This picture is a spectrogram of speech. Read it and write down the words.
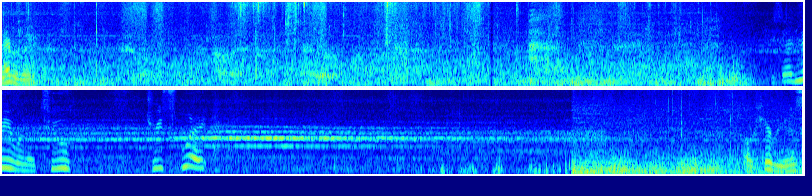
That's everywhere. You said me with a two tree split. Oh, here he is.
